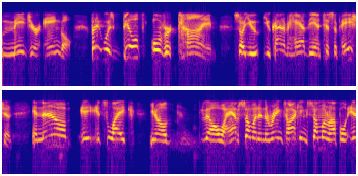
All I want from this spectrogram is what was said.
a major angle. But it was built over time. So you you kind of had the anticipation. And now it's like you know they'll have someone in the ring talking, someone up will, in,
